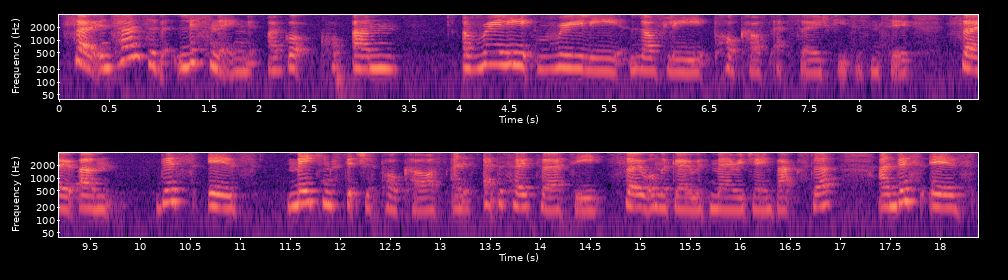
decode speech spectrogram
so in terms of listening I've got um, a really, really lovely podcast episode for you to listen to. So um, this is Making Stitches podcast and it's episode 30, Sew on the Go with Mary Jane Baxter. And this is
